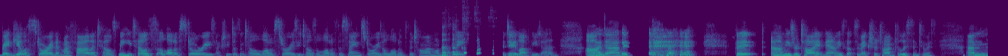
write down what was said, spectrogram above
regular story that my father tells me. He tells a lot of stories actually he doesn't tell a lot of stories he tells a lot of the same stories a lot of the time on repeat i do love you dad Hi, um, Dad. but, but um, he's retired now he's got some extra time to listen to us um,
